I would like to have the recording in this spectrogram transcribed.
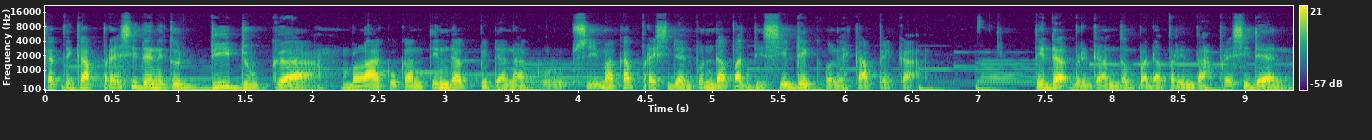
ketika presiden itu diduga melakukan tindak pidana korupsi, maka presiden pun dapat disidik oleh KPK. Tidak bergantung pada perintah presiden.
